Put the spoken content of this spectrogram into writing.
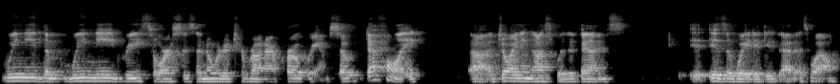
we need them. We need resources in order to run our program. So definitely, uh, joining us with events is a way to do that as well.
